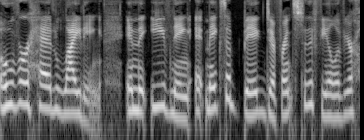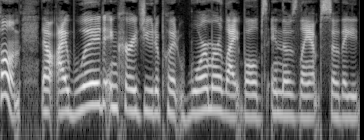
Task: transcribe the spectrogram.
overhead lighting in the evening, it makes a big difference to the feel of your home. Now, I would encourage you to put warmer light bulbs in those lamps so they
